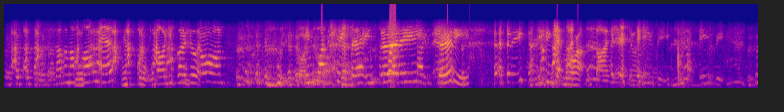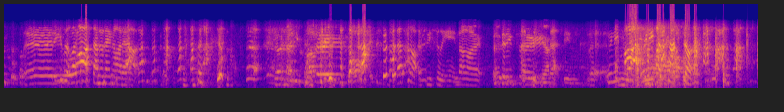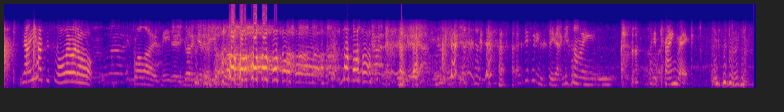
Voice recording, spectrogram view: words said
Shove them up along there. No, you've got to do it. Go on. Inside the sheet there, inside, Thirty. inside the Thirty. Thirty. You can get more up the side there. Yeah, too. easy. Easy. Thirty. Keep it like a Saturday night out. Thirty-two. That's not officially in. No. That's Thirty-two. That's in. We need, oh, we need to capture. Now you have to swallow it all. Swallow, bitch. Yeah, you gotta get it in. As if we didn't see that coming. Like a train wreck.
